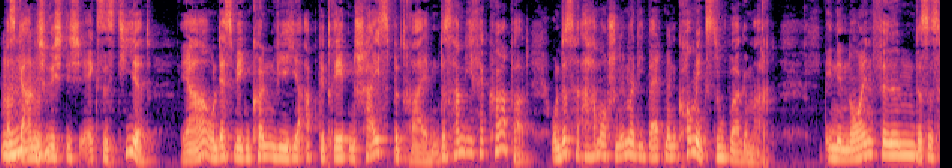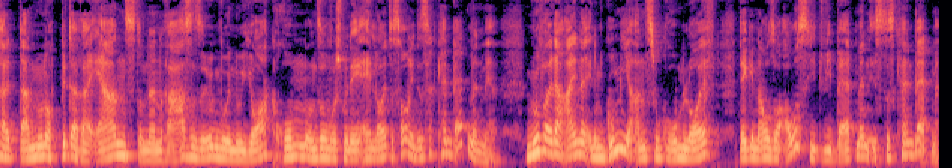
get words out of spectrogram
was mhm, gar nicht mhm. richtig existiert. Ja, und deswegen können wir hier abgedrehten Scheiß betreiben. Das haben die verkörpert. Und das haben auch schon immer die Batman Comics super gemacht in den neuen Filmen, das ist halt dann nur noch bitterer Ernst und dann rasen sie irgendwo in New York rum und so, wo ich mir denke, ey Leute, sorry, das halt kein Batman mehr. Nur weil da einer in einem Gummianzug rumläuft, der genauso aussieht wie Batman, ist es kein Batman.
